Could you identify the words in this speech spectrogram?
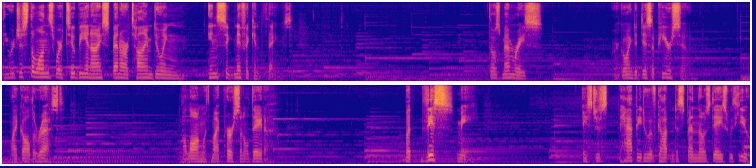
they were just the ones where 2B and I spent our time doing insignificant things. Those memories are going to disappear soon, like all the rest, along with my personal data. But this me is just happy to have gotten to spend those days with you.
